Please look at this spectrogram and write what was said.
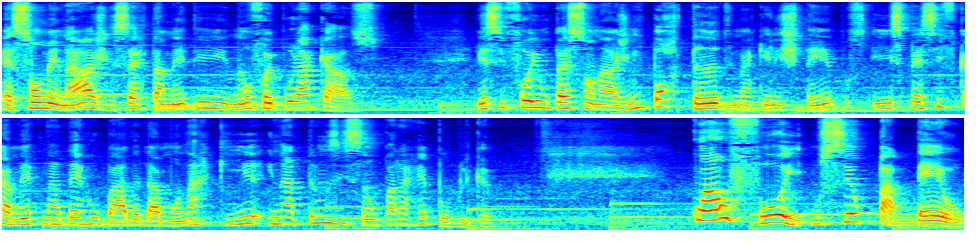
Essa homenagem certamente não foi por acaso. Esse foi um personagem importante naqueles tempos e especificamente na derrubada da monarquia e na transição para a república. Qual foi o seu papel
